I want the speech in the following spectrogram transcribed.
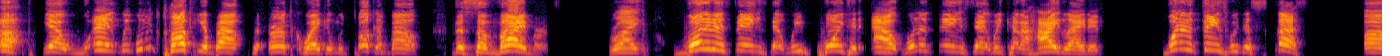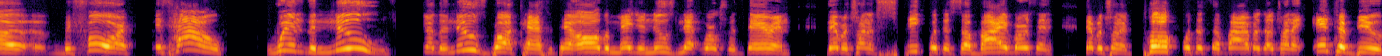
up? Yeah, and when we're talking about the earthquake and we're talking about the survivors, right? One of the things that we pointed out, one of the things that we kind of highlighted, one of the things we discussed uh, before is how when the news, you know, the news broadcast was there, all the major news networks were there, and they were trying to speak with the survivors, and they were trying to talk with the survivors, were trying to interview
